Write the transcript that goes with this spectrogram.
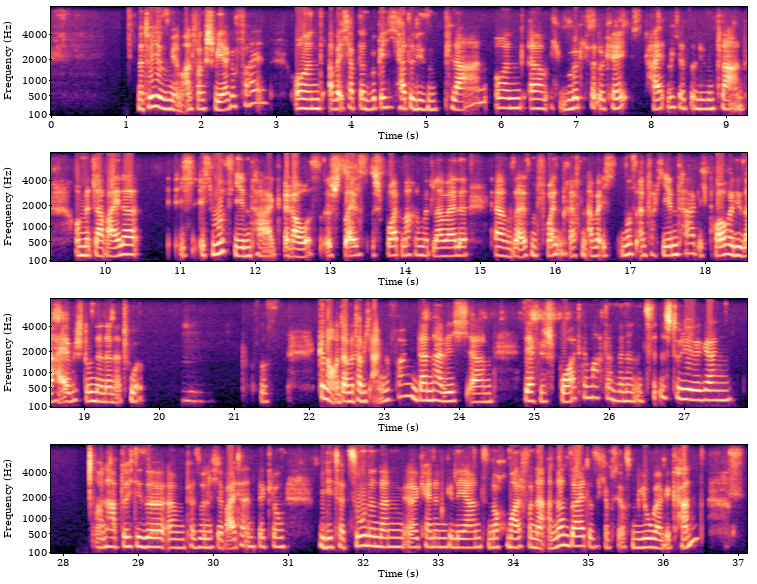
natürlich ist es mir am Anfang schwer gefallen. Und, aber ich habe dann wirklich, ich hatte diesen Plan und ähm, ich habe wirklich gesagt, okay, ich halte mich jetzt in diesem Plan. Und mittlerweile, ich, ich muss jeden Tag raus, sei es Sport machen mittlerweile, ähm, sei es mit Freunden treffen, aber ich muss einfach jeden Tag, ich brauche diese halbe Stunde in der Natur. Mhm. Das ist, genau, und damit habe ich angefangen. Dann habe ich ähm, sehr viel Sport gemacht, dann bin dann ins Fitnessstudio gegangen und habe durch diese ähm, persönliche Weiterentwicklung Meditationen dann äh, kennengelernt, nochmal von der anderen Seite. Also ich habe sie aus dem Yoga gekannt,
